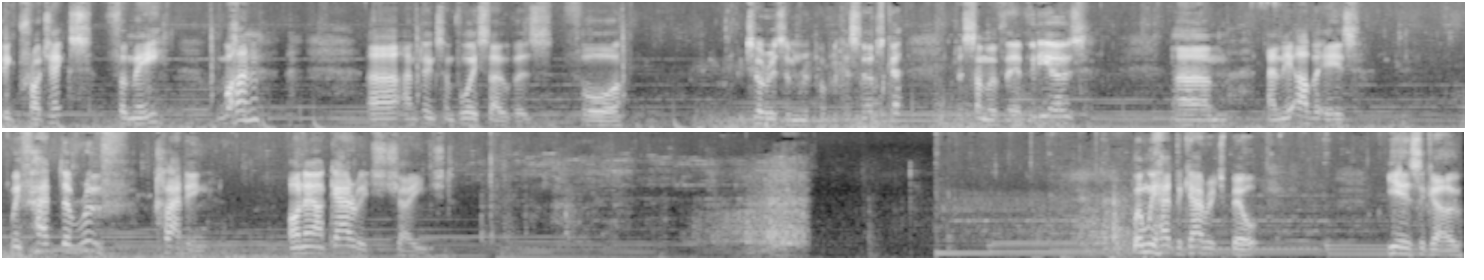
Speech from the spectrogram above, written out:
big projects for me. One, uh, I'm doing some voiceovers for Tourism Republika Srpska for some of their videos. Um, and the other is we've had the roof cladding on our garage changed. When we had the garage built years ago,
